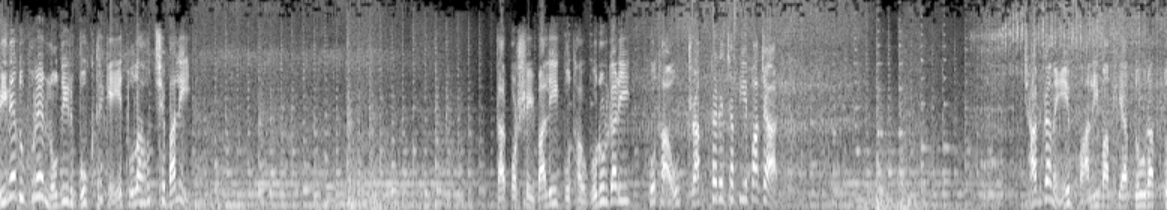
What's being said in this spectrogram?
দিনে দুপুরে নদীর বুক থেকে তোলা হচ্ছে বালি। তারপর সেই বালি, কোথাও গরুর গাড়ি, কোথাও ট্রাক্টরে চাপিয়ে পাচার। ঝাড়গ্রামে বালি মাফিয়ার দৌরাত্ম।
